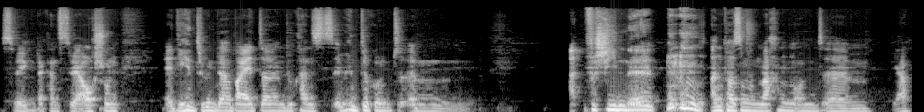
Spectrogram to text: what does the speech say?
Deswegen, da kannst du ja auch schon äh, die Hintergründe erweitern, du kannst im Hintergrund ähm, verschiedene Anpassungen machen und ähm, ja,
